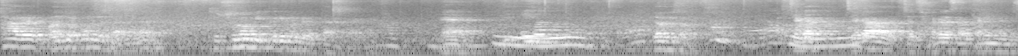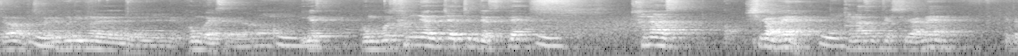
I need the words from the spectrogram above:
판화를 먼저 뽑는다면 붓으로 밑그림을 그렸다는 거예요. 예. 이거 여기서? 제가 제가 저 절에서 다니면서 절 그림을 공부했어요. 네. 이게 공부 3년째쯤 됐을 때 하나 시간에 네. 하나 선택 시간에 그때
